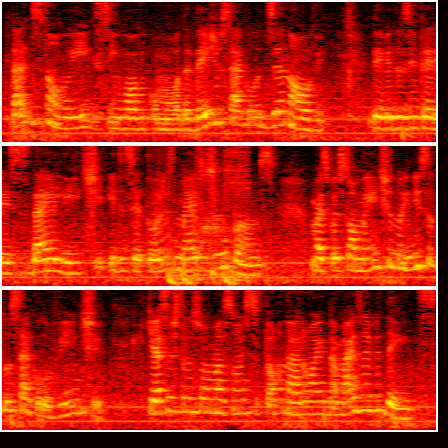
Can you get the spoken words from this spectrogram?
A cidade de São Luís se envolve com moda desde o século XIX, devido aos interesses da elite e de setores médios urbanos, mas foi somente no início do século XX que essas transformações se tornaram ainda mais evidentes.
